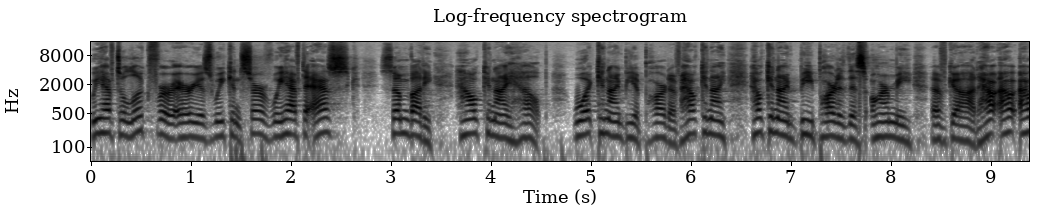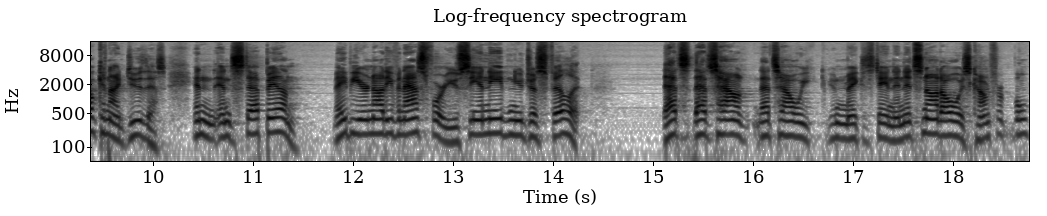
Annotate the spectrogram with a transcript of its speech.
We have to look for areas we can serve. We have to ask somebody, how can I help? What can I be a part of? How can I, how can I be part of this army of God? How, how, how can I do this? And, and step in. Maybe you're not even asked for. You see a need and you just fill it. That's, that's, how, that's how we can make a stand. And it's not always comfortable.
